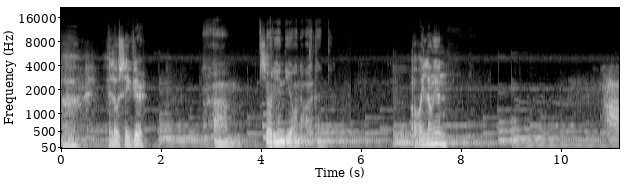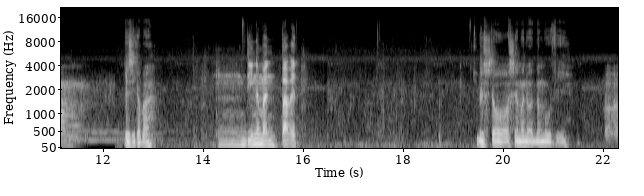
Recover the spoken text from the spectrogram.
Ah, hello Xavier. Sorry hindi ako naka-attend. Okay lang yun. Um, busy ka ba? Mm, hindi naman. Bakit? Gusto ko kasi manood ng movie. Baka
